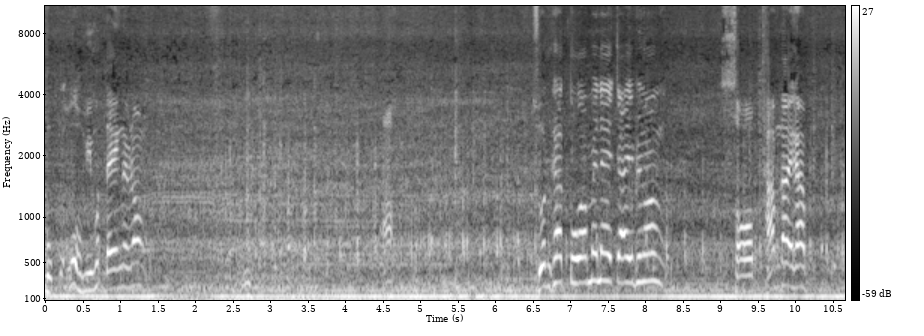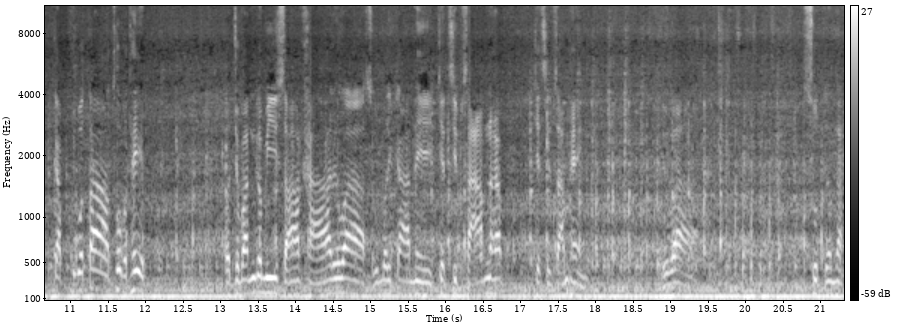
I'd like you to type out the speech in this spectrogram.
บุกโอ้มีมดแดงเลยน้องอส่วนค่าตัวไม่แน่ใจพี่น้อง สอบถามได้ครับ กับคูบต้าทั่วประเทศ ปัจจุบันก็มีสาขาหรือว่าศูนย์บริการใน 73 นะครับ 73 แห่ง หรือว่าสุดแล้วนะ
